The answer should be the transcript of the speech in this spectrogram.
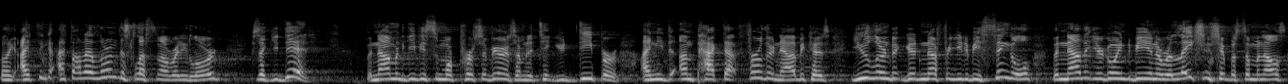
We're like, I think I thought I learned this lesson already, Lord. He's like, You did. But now I'm going to give you some more perseverance. I'm going to take you deeper. I need to unpack that further now because you learned it good enough for you to be single. But now that you're going to be in a relationship with someone else,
